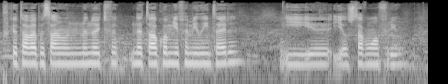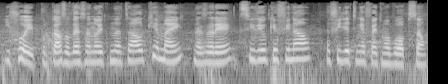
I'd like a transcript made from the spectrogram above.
porque eu estava a passar uma noite de Natal com a minha família inteira e, eh, e, eles estavam ao frio. E foi por causa dessa noite de Natal que a mãe, Nazaré, decidiu que afinal a filha tinha feito uma boa opção.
